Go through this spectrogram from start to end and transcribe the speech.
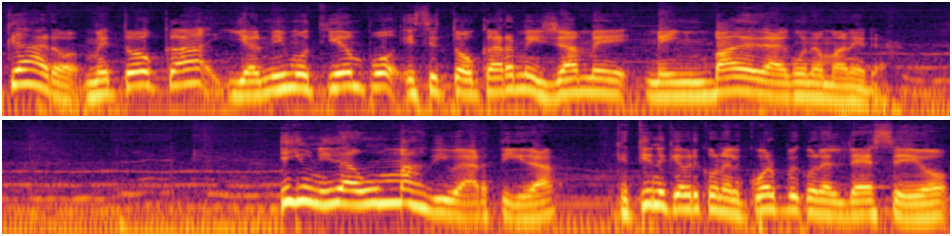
Claro, me toca y al mismo tiempo ese tocarme ya me, me invade de alguna manera. Y hay una idea aún más divertida que tiene que ver con el cuerpo y con el deseo,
